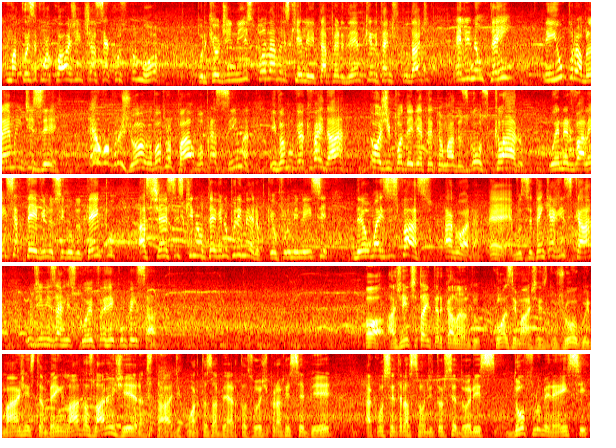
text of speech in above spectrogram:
uma coisa com a qual a gente já se acostumou. Porque o Diniz, toda vez que ele está perdendo, que ele está em dificuldade, ele não tem nenhum problema em dizer eu vou pro jogo, eu vou pro pau, eu vou para cima e vamos ver o que vai dar. Hoje poderia ter tomado os gols, claro. O Ener Valência teve no segundo tempo as chances que não teve no primeiro, porque o Fluminense deu mais espaço. Agora, é, você tem que arriscar. O Diniz arriscou e foi recompensado. Ó, a gente está intercalando com as imagens do jogo, imagens também lá das Laranjeiras, tá? De portas abertas hoje para receber a concentração de torcedores do Fluminense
